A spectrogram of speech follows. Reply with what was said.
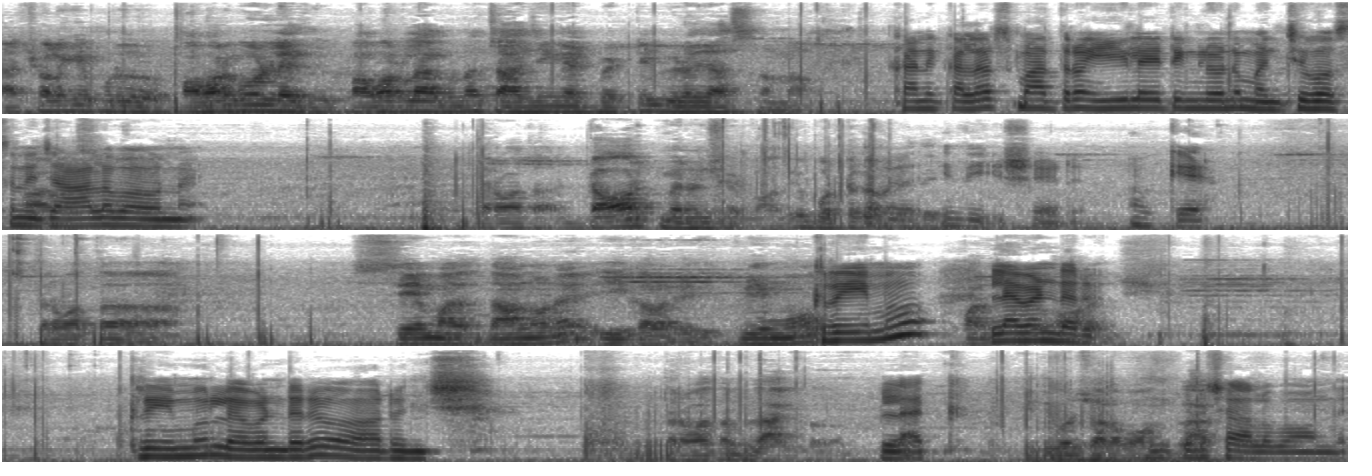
యాక్చువల్గా ఇప్పుడు పవర్ కూడా లేదు. పవర్ లేకుండా ఛార్జింగ్ లైట్ పెట్టి వీడియో చేస్తున్నాం కానీ కలర్స్ మాత్రం ఈ లైటింగ్లోనే మంచిగా వస్తున్నాయి. చాలా బాగున్నాయి. తర్వాత డార్క్ మెరూన్ షేడ్ మాది బొట్టు కలర్ ఇది. షేడ్. ఓకే. తర్వాత సేమ్ దానిలోనే ఈ కలర్ ఇది. Cream cream lavender. Cream lavender orange. తర్వాత బ్లాక్ బ్లాక్. ఇది కూడా చాలా బాగుంది చాలా బాగుంది.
